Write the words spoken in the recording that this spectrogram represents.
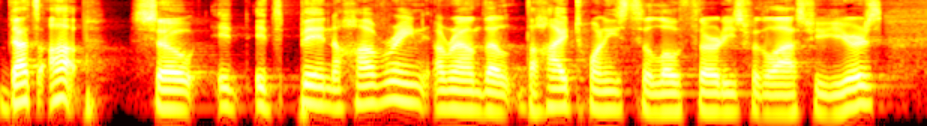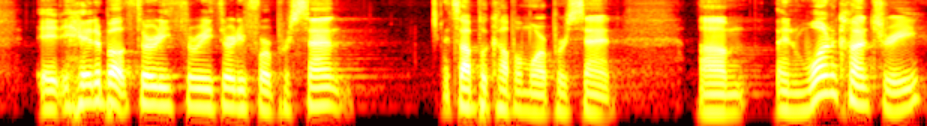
that's up. So it, it's been hovering around the, the high 20s to low 30s for the last few years. It hit about 33, 34%. It's up a couple more percent. Um, and one country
